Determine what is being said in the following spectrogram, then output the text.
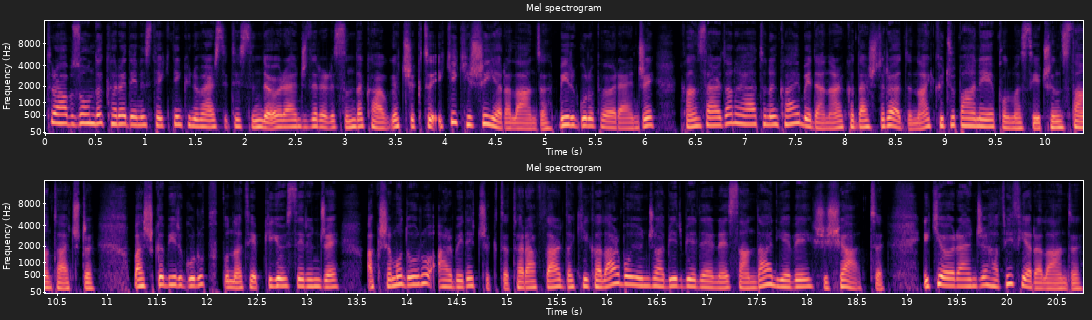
Trabzon'da Karadeniz Teknik Üniversitesi'nde öğrenciler arasında kavga çıktı. İki kişi yaralandı. Bir grup öğrenci kanserden hayatını kaybeden arkadaşları adına kütüphane yapılması için stand açtı. Başka bir grup buna tepki gösterince akşama doğru arbede çıktı. Taraflar dakikalar boyunca birbirlerine sandalye ve şişe attı. İki öğrenci hafif yaralandı.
